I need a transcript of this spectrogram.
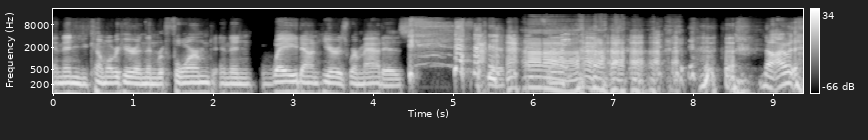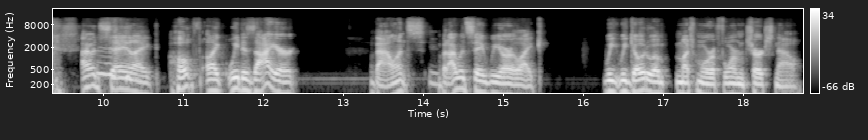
and then you come over here and then reformed, and then way down here is where Matt is. no, I would I would say like hope like we desire balance, Mm. but I would say we are like we we go to a much more reformed church now.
